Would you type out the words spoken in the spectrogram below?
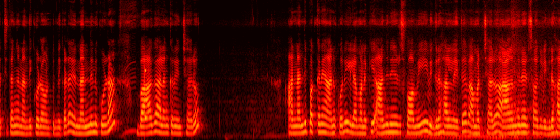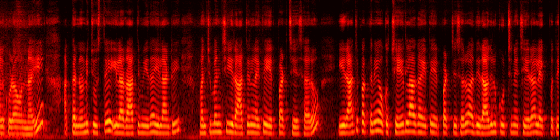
ఖచ్చితంగా నంది కూడా ఉంటుంది కదా. నందిని కూడా బాగా అలంకరించారు. ఆ నంది పక్కనే ఆనుకొని ఇలా మనకి ఆంజనేయుడు స్వామి విగ్రహాలను అయితే అమర్చారు ఆంజనేయుడు స్వామి విగ్రహాలు కూడా ఉన్నాయి. అక్కడ నుండి చూస్తే ఇలా రాతి మీద ఇలాంటి మంచి మంచి రాతిలను అయితే ఏర్పాటు చేశారు. ఈ రాతి పక్కనే ఒక చైర్ లాగా అయితే ఏర్పాటు చేశారు. అది రాజులు కూర్చునే చైరా లేకపోతే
